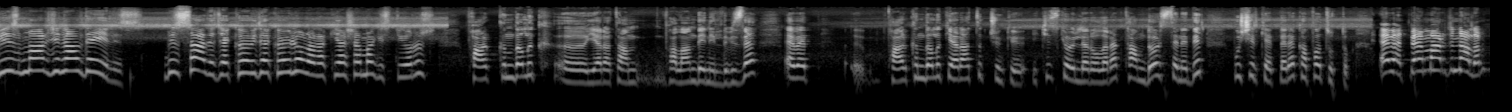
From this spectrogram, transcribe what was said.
Biz marjinal değiliz. Biz sadece köyde köylü olarak yaşamak istiyoruz. Farkındalık e, yaratan falan denildi bize. Evet farkındalık yarattık çünkü ikiz köylüler olarak tam 4 senedir bu şirketlere kafa tuttuk. Evet ben marjinalım.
